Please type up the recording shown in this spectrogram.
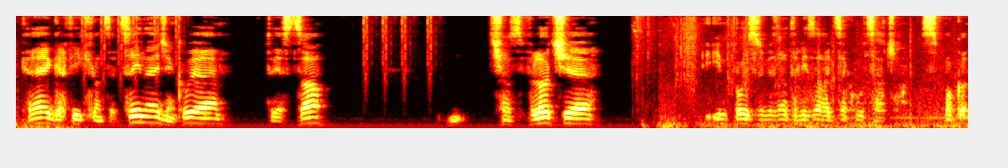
Okej, okay, grafiki koncepcyjne, dziękuję. Tu jest co? Cios w locie. Impuls, żeby zneutralizować zakłócacza. Spoko.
